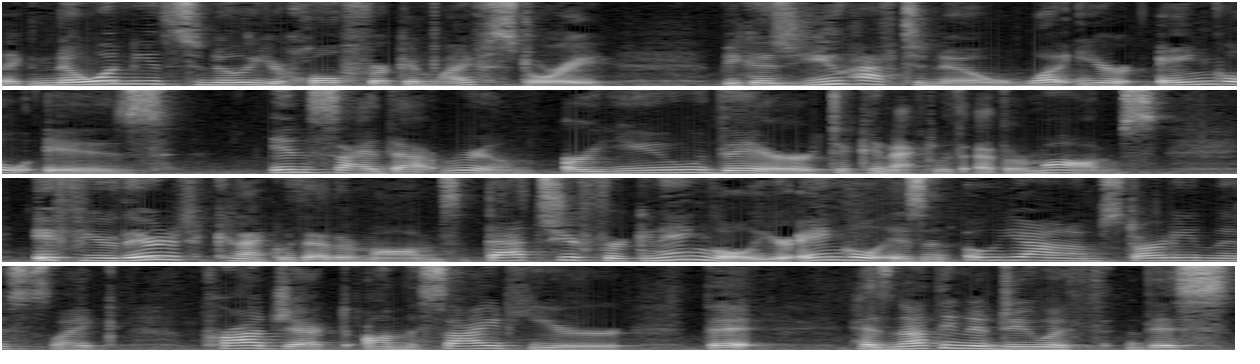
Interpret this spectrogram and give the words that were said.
Like, no one needs to know your whole freaking life story because you have to know what your angle is inside that room. Are you there to connect with other moms? If you're there to connect with other moms, that's your freaking angle. Your angle isn't, oh yeah, and I'm starting this like project on the side here that has nothing to do with this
